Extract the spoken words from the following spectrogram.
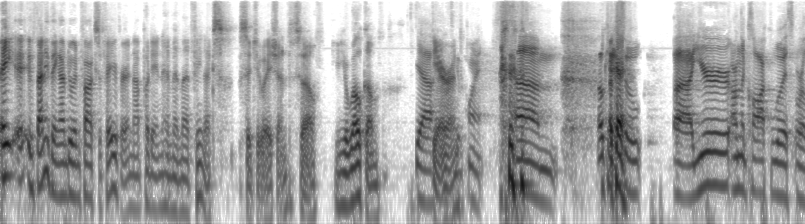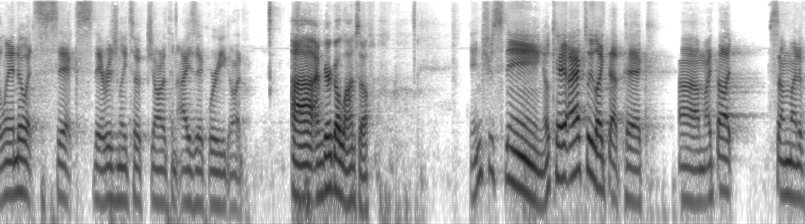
hey, if anything, I'm doing Fox a favor and not putting him in that Phoenix situation. So you're welcome. Yeah, De'Aaron. good point. Um, okay, okay, so uh, you're on the clock with Orlando at six. They originally took Jonathan Isaac. Where are you going? Uh, I'm gonna go Lonzo. Interesting. Okay, I actually like that pick. Um, I thought some might have.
